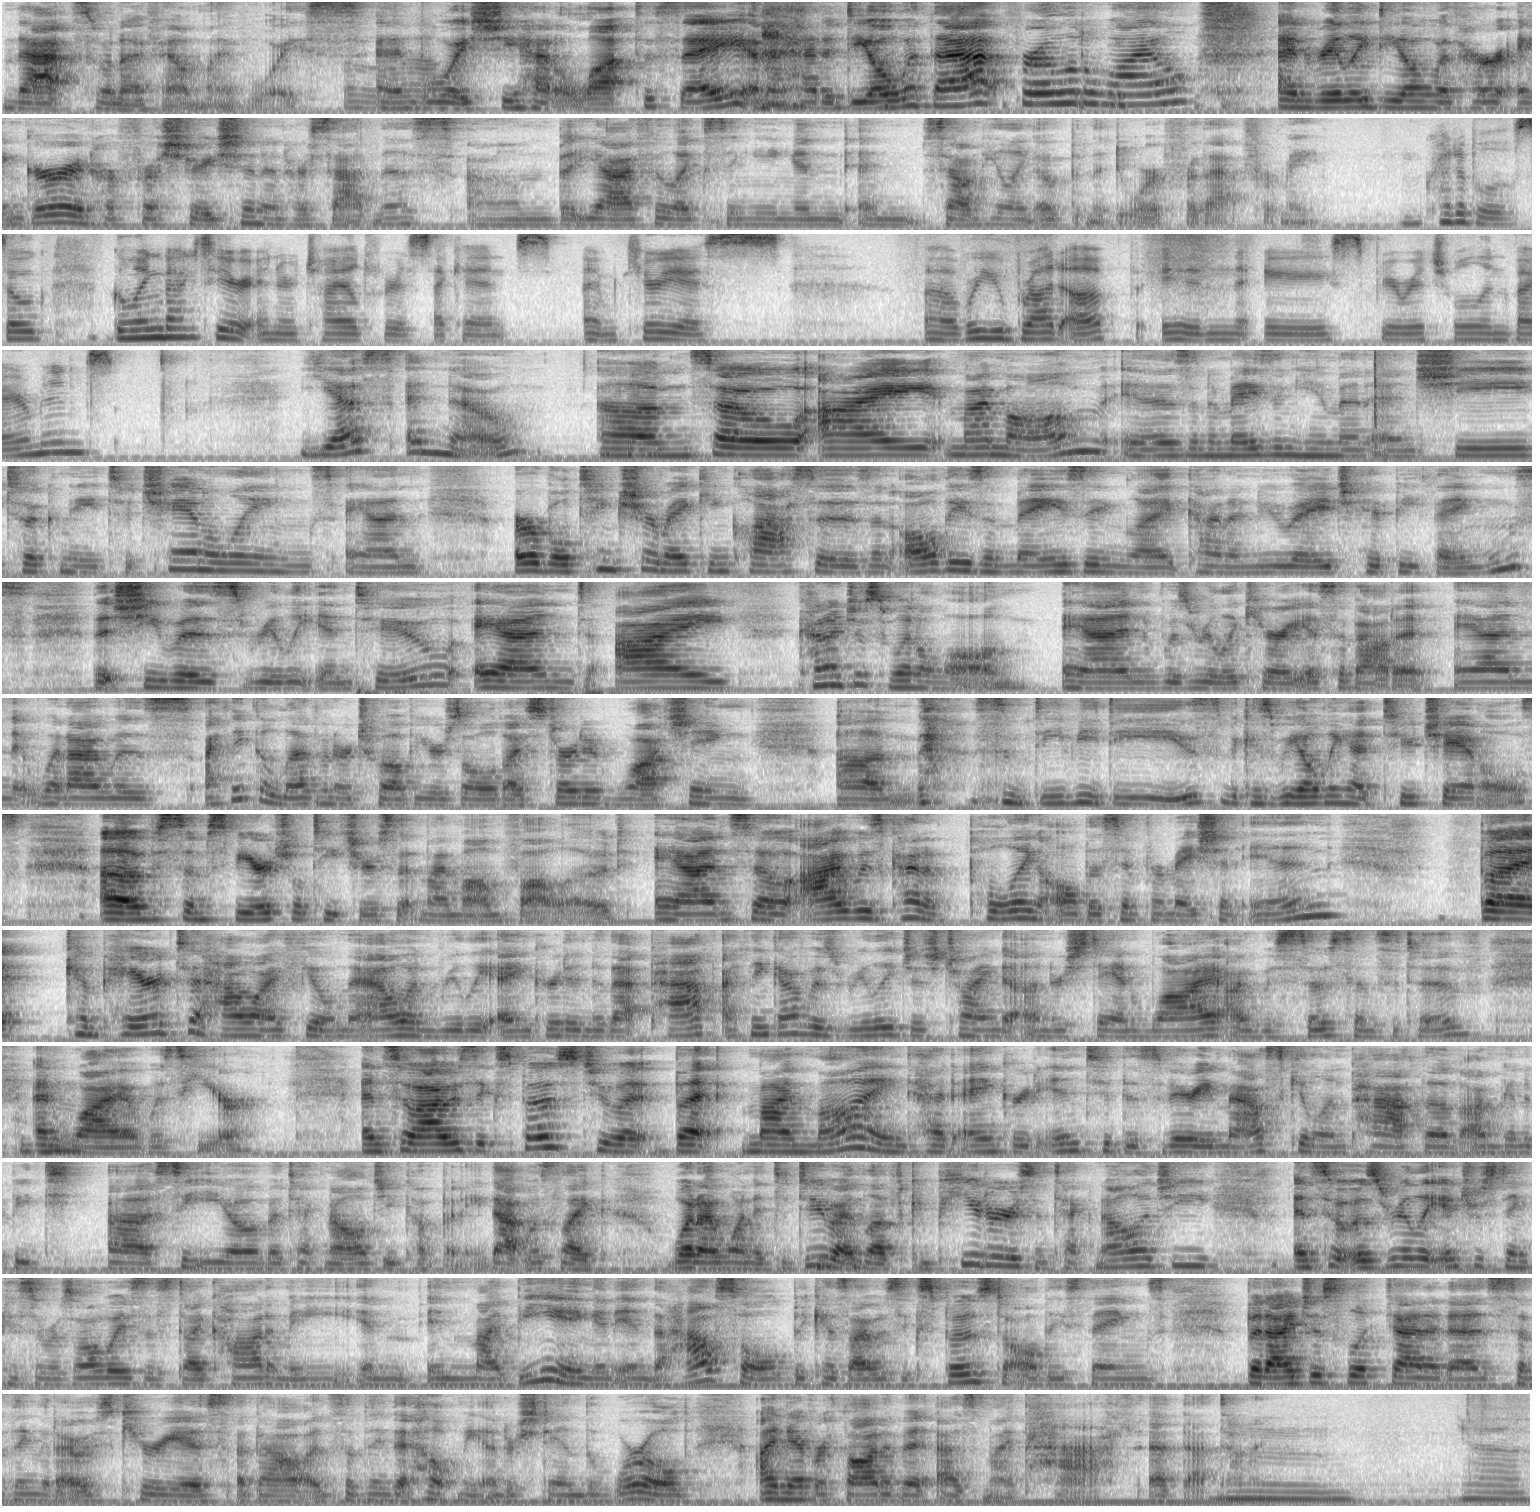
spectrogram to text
that's when I found my voice. Oh, and boy, she had a lot to say, and I had to deal with that for a little while and really deal with her anger and her frustration and her sadness. Um, but yeah, I feel like singing and, and sound healing opened the door for that for me. Incredible. So, going back to your inner child for a second, I'm curious uh, were you brought up in a spiritual environment? Yes and no. Um, so I, my mom is an amazing human, and she took me to channelings and herbal tincture making classes and all these amazing like kind of new age hippie things that she was really into. And i kind of just went along and was really curious about it. And when I was, I think, 11 or 12 years old, I started watching um, some DVDs because we only had two channels of some spiritual teachers that my mom followed. And so I was kind of pulling all this information in. But compared to how I feel now and really anchored into that path, I think I was really just trying to understand why I was so sensitive mm-hmm. and why I was here. And so I was exposed to it, but my mind had anchored into this very masculine path of I'm going to be t- uh, CEO of a technology company. That was like what I wanted to do. I mm-hmm. loved computers and technology. And so it was really interesting because there was always this dichotomy in, in my being and in the household because I was exposed to all these things. But I just looked at it as something that I was curious about and something that helped me understand the world. I never thought of it as my path at that time. Mm, yeah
